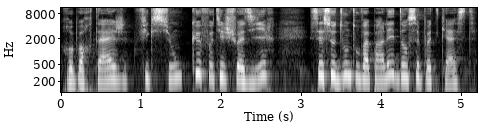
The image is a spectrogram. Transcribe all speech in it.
reportage, fiction, que faut-il choisir? C'est ce dont on va parler dans ce podcast.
